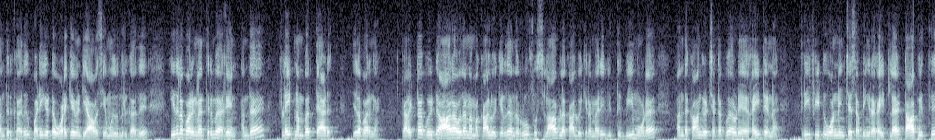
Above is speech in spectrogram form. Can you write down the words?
வந்திருக்காது. படிக்கட்டை உடைக்க வேண்டிய அவசியமும் இருந்திருக்காது. இதில் பாருங்களேன் திரும்ப அகைன் அந்த ஃப்ளைட் நம்பர் தேர்டு இதில் பாருங்கள் கரெக்டாக போயிட்டு ஆறாவதாக நம்ம கால் வைக்கிறது அந்த ரூஃப் ஸ்லாபில் கால் வைக்கிற மாதிரி வித்து பீமோட அந்த காங்கிரீட் செட்டப்பு அதோடைய ஹைட் என்ன? த்ரீ ஃபீட்டு ஒன் இன்ச்சஸ் அப்படிங்கிற ஹைட்டில் டாப் வித்து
